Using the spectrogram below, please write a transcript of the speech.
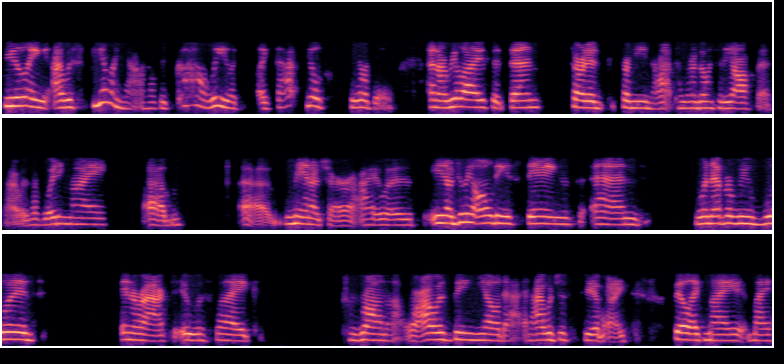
feeling, I was feeling that, and I was like, golly, like like that feels horrible. And I realized that then started for me not to want to go into the office. I was avoiding my um, uh, manager. I was, you know, doing all these things. And whenever we would interact, it was like drama or I was being yelled at. And I would just feel like, feel like my, my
